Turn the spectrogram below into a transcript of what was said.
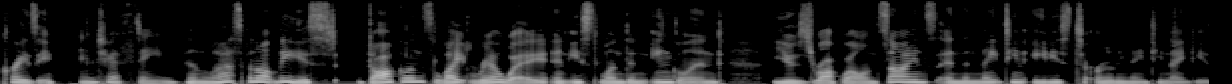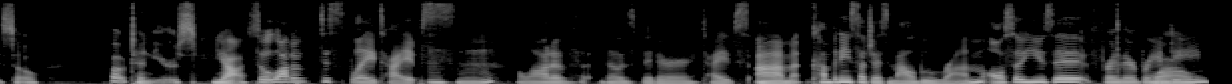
crazy. Interesting. And last but not least, Docklands Light Railway in East London, England, used Rockwell on signs in the 1980s to early 1990s. So, about 10 years. Yeah. So a lot of display types. Mm-hmm. A lot of those bitter types. Um, Mhm. companies such as Malibu Rum also use it for their branding.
